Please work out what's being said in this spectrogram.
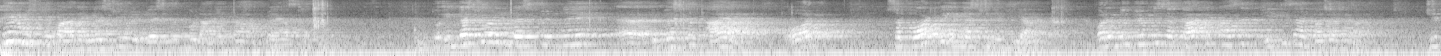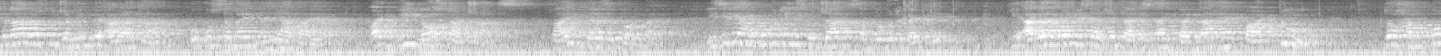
फिर उसके बाद इंडस्ट्री और इन्वेस्टमेंट को लाने का हम प्रयास करें तो इंडस्ट्री और इन्वेस्टमेंट ने इन्वेस्टमेंट आया और सपोर्ट भी इंडस्ट्री ने किया। परंतु क्योंकि सरकार के पास सिर्फ़ एक ही साल बचा था, जितना उसको ज़मीन पे आना था, वो उस समय नहीं आ पाया और we lost our chance five years have gone by इसीलिए हम लोगों ने ये सोचा, सब लोगों ने बैठे कि अगर हमें रिसर्च राजस्थान करना है पार्ट टू तो हमको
